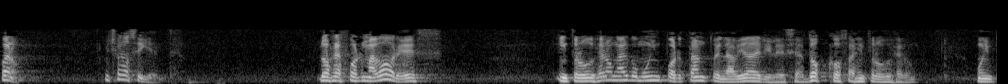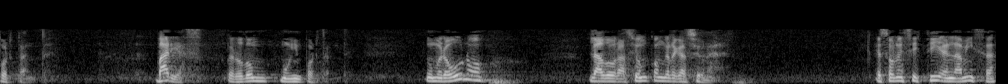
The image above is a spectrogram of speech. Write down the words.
bueno, escucha lo siguiente, los reformadores introdujeron algo muy importante en la vida de la iglesia, dos cosas introdujeron muy importantes varias, pero dos muy importantes. Número uno, la adoración congregacional. Eso no existía en la misa.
